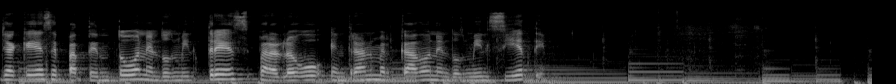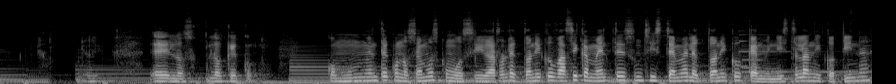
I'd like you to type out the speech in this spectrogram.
ya que se patentó en el 2003 para luego entrar al mercado en el 2007. Eh, lo que comúnmente conocemos como cigarro electrónico básicamente es un sistema electrónico que administra la nicotina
